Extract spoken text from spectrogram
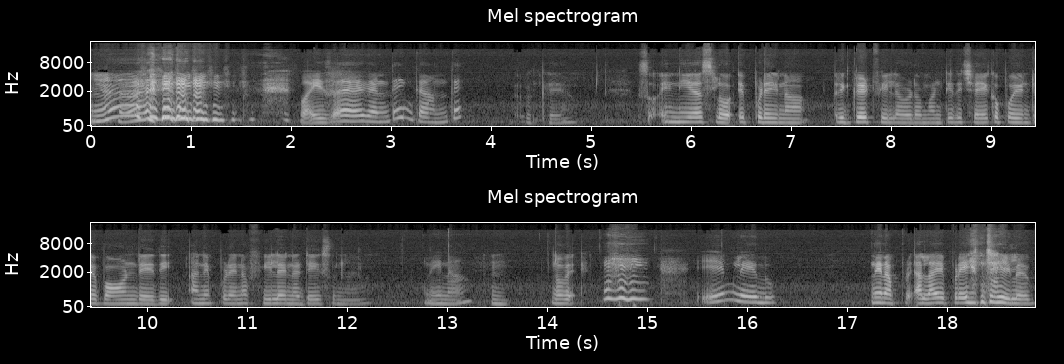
వైజాగ్ అంటే ఇంకా అంతే. ఓకే. సో ఇన్ ఇయర్స్లో ఎప్పుడైనా రిగ్రెట్ ఫీల్ అవ్వడం అంటే ఇది చేయకపోయి ఉంటే బాగుండేది అని ఎప్పుడైనా ఫీల్ అయిన డేస్ ఉన్నాయా? నేనా? నువ్వే. ఏం లేదు. నేను అప్పుడు అలా ఎప్పుడు ఏం చేయలేదు.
